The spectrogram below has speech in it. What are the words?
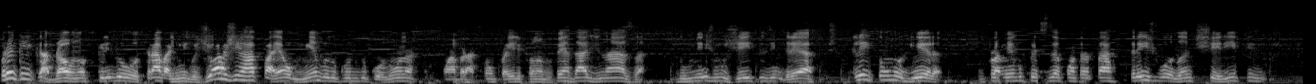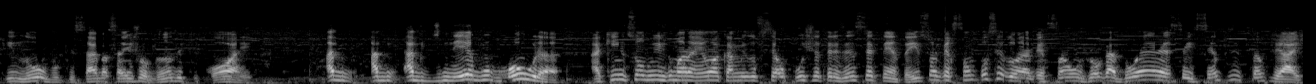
Franklin Cabral, nosso querido trava-língua. Jorge Rafael, membro do Clube do Coluna, um abração para ele falando verdade, NASA, do mesmo jeito os ingressos. Cleiton Nogueira, o Flamengo precisa contratar três volantes xerifes e novo, que saiba sair jogando e que corre. Ab, Ab, Abdinego Moura, aqui em São Luís do Maranhão a camisa oficial custa 370. Isso é a versão torcedor, né? a versão jogador é 600 e tantos reais,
